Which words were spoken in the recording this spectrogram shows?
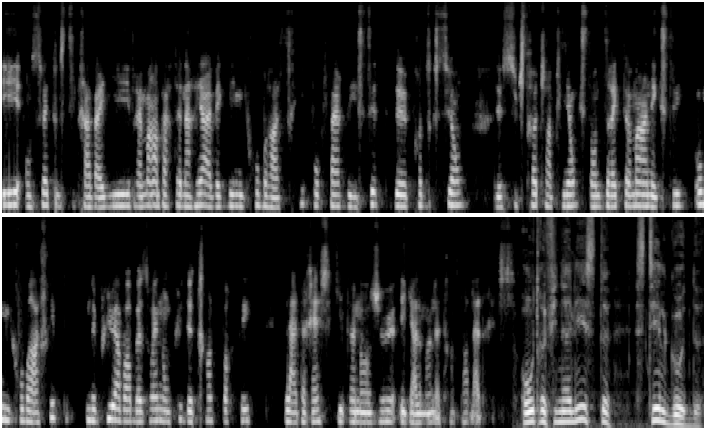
et on souhaite aussi travailler vraiment en partenariat avec des microbrasseries pour faire des sites de production de substrats de champignons qui sont directement annexés aux microbrasseries pour ne plus avoir besoin non plus de transporter la drèche, qui est un enjeu également, le transport de la drèche. Autre finaliste, Still Good.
